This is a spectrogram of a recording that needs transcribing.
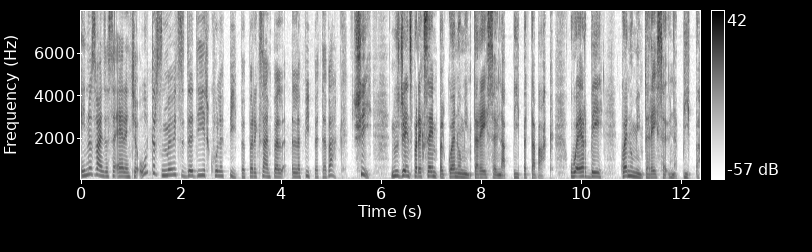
E nos vain se eren che oters möts da dir con la pipa, per esempio la pipa tabac. Sì, nus gens per esempio que non mi interessa una pipa tabac, o RB que non mi interessa una pipa.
